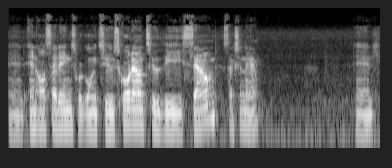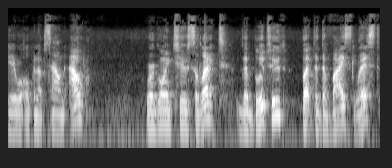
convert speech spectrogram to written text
And in all settings, we're going to scroll down to the sound section there. And here we'll open up sound out. We're going to select the Bluetooth, but the device list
